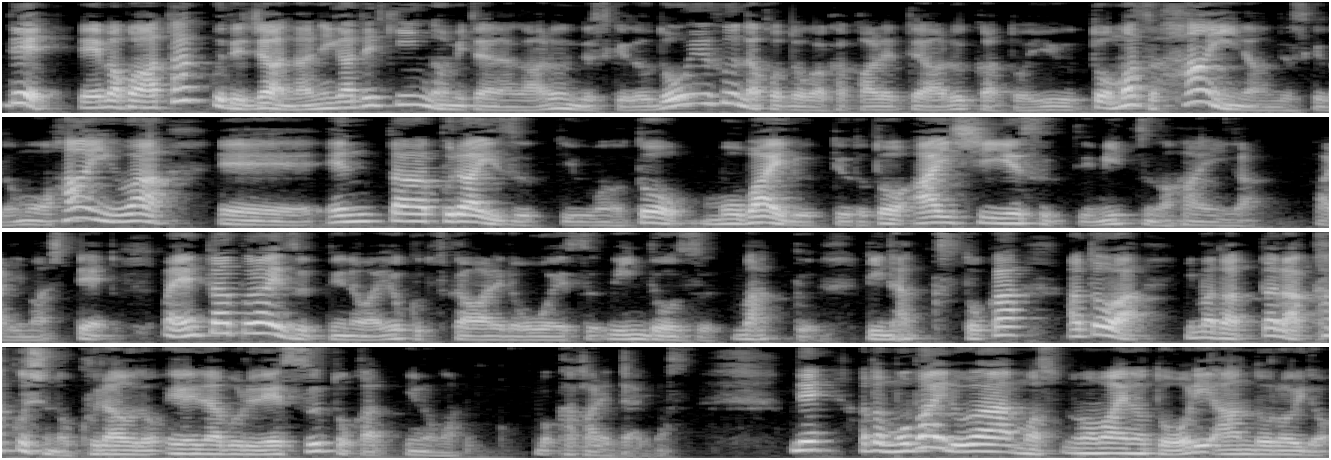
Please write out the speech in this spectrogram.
で、えーまあ、このアタックでじゃあ何ができんのみたいなのがあるんですけど、どういうふうなことが書かれてあるかというと、まず範囲なんですけども、範囲は、えー、エンタープライズっていうものと、モバイルっていうのと、ICS っていう3つの範囲がありまして、まあ、エンタープライズっていうのはよく使われる OS、Windows、Mac、Linux とか、あとは今だったら各種のクラウド、AWS とかっていうのが書かれてあります。で、あとモバイルは、まあ、名前の通り Android、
